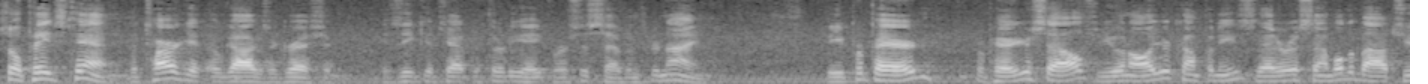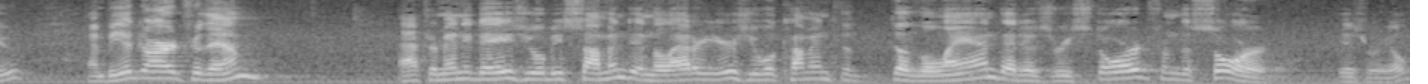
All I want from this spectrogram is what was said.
So, page 10, the target of Gog's aggression. Ezekiel chapter 38, verses 7 through 9. Be prepared, prepare yourselves, you and all your companies that are assembled about you, and be a guard for them. After many days you will be summoned. In the latter years you will come into the land that is restored from the sword, Israel,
